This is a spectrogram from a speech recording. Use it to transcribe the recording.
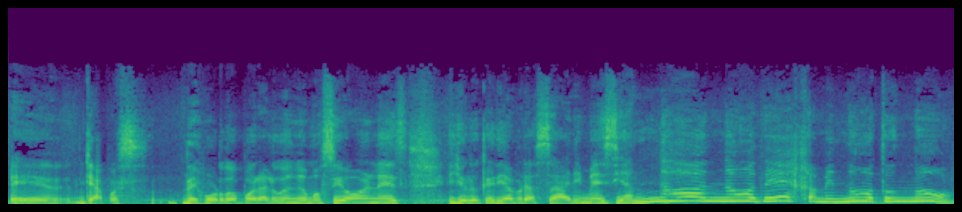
eh, ya pues desbordó por algo en emociones y yo lo quería abrazar y me decía, no, no, déjame, no, tú no.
